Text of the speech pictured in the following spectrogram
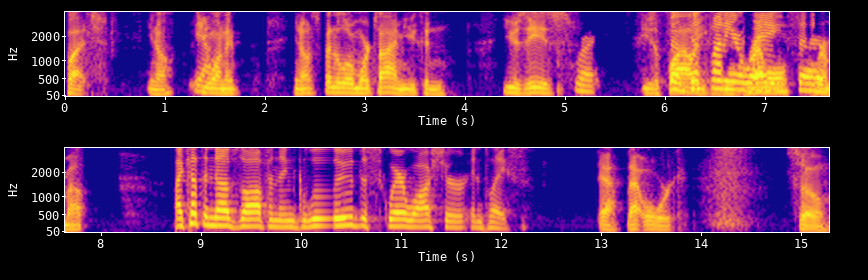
but you know, if Yeah. you want to, you know, spend a little more time, you can use these. Right. Use a file. So just your way Dremel, wear 'em says- out. I cut the nubs off and then glued the square washer in place. Yeah, that will work. So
